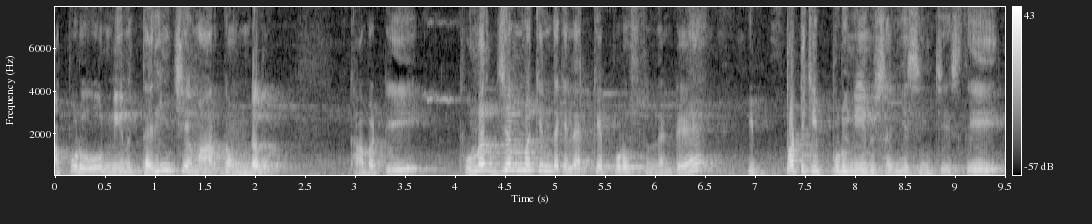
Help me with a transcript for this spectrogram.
అప్పుడు నేను తరించే మార్గం ఉండదు. కాబట్టి పునర్జన్మ కిందకి లెక్క ఎప్పుడు వస్తుందంటే ఇప్పటికిప్పుడు నేను సన్యసించేస్తే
